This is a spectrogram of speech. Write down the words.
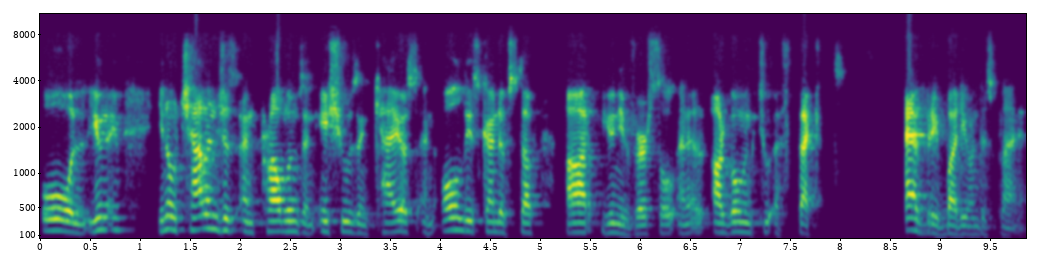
all you know you know challenges and problems and issues and chaos and all these kind of stuff are universal and are going to affect everybody on this planet.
